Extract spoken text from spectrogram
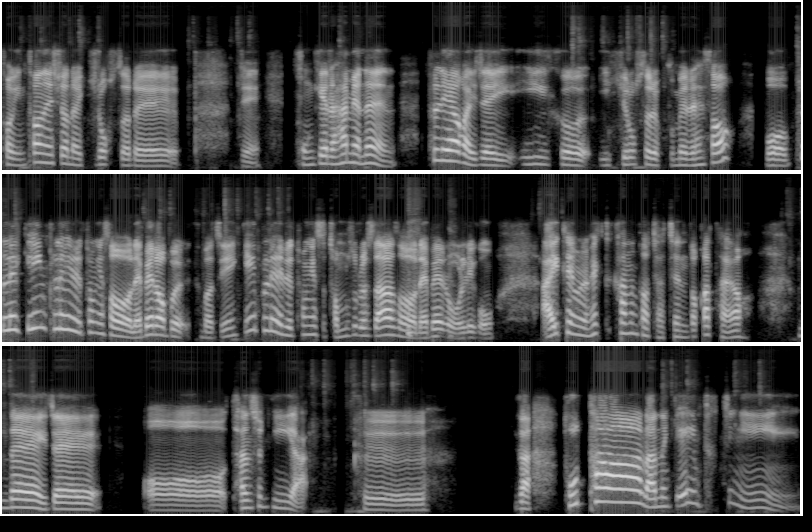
The International 기록서를 이제 공개를 하면은 플레이어가 이제 이 그 이 기록서를 구매를 해서 뭐 플레이 게임 플레이를 통해서 level up을 그 뭐지 게임 플레이를 통해서 점수를 쌓아서 레벨을 올리고 아이템을 획득하는 것 자체는 똑같아요. 근데 이제 어 단순히 아- 그 그러니까 도타라는 게임 특징이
